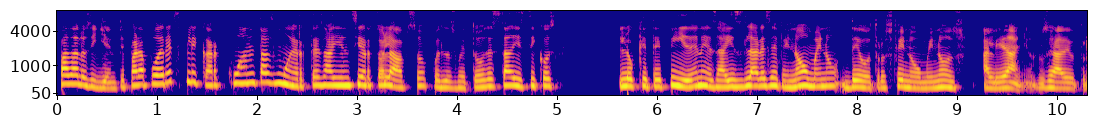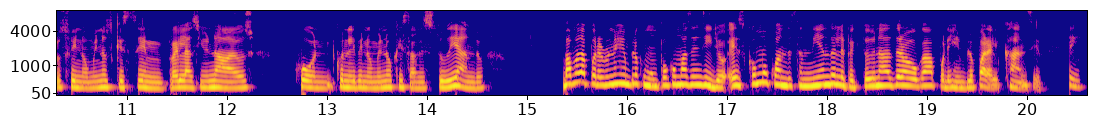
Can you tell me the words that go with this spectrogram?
pasa lo siguiente, para poder explicar cuántas muertes hay en cierto lapso, pues los métodos estadísticos lo que te piden es aislar ese fenómeno de otros fenómenos aledaños, o sea, de otros fenómenos que estén relacionados con, con el fenómeno que estás estudiando. Vamos a poner un ejemplo como un poco más sencillo. Es como cuando están viendo el efecto de una droga, por ejemplo, para el cáncer. Sí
